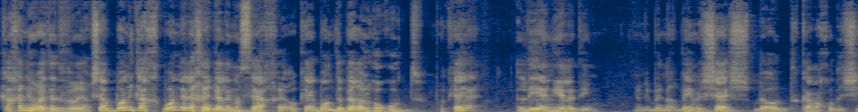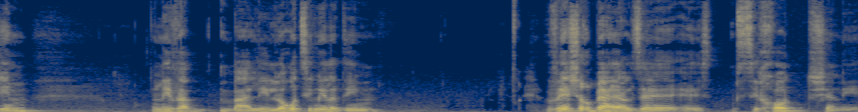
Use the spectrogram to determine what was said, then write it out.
ככה אני רואה את הדברים. עכשיו בואו ניקח, בואו נלך רגע לנושא אחר, אוקיי? בואו נדבר על הורות, אוקיי? לי אין ילדים. אני בן 46, בעוד כמה חודשים. אני ובעלי לא רוצים ילדים. ויש הרבה על זה אה, שיחות שאני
